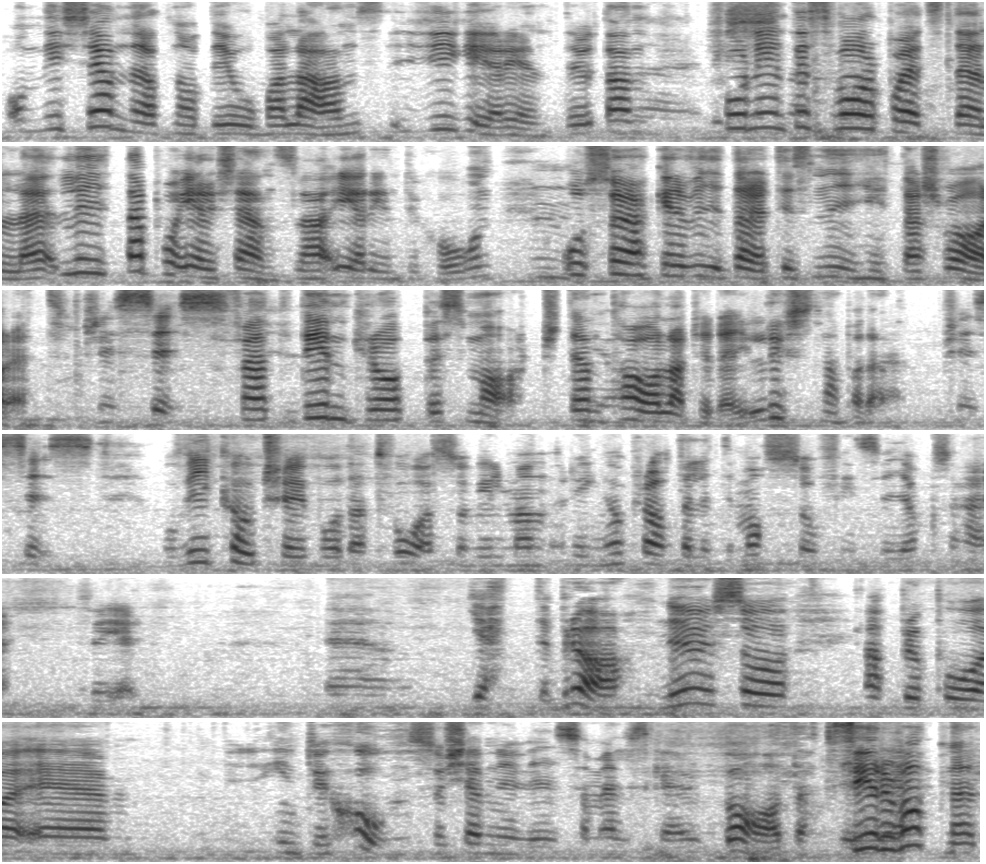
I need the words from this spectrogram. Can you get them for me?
om ni känner att något är i obalans, ge er inte utan Nej, Får ni inte svar på ett ställe, lita på er känsla, er intuition Mm. och sök er vidare tills ni hittar svaret. Precis, För att din kropp är smart, den Ja. talar till dig. Lyssna på den. precis. Och vi coachar ju båda två så vill man ringa och prata lite med oss så finns vi också här för er. Eh, jättebra. Nu så apropå eh, intuition så känner vi som älskar bad att vi Ser du vattnet?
